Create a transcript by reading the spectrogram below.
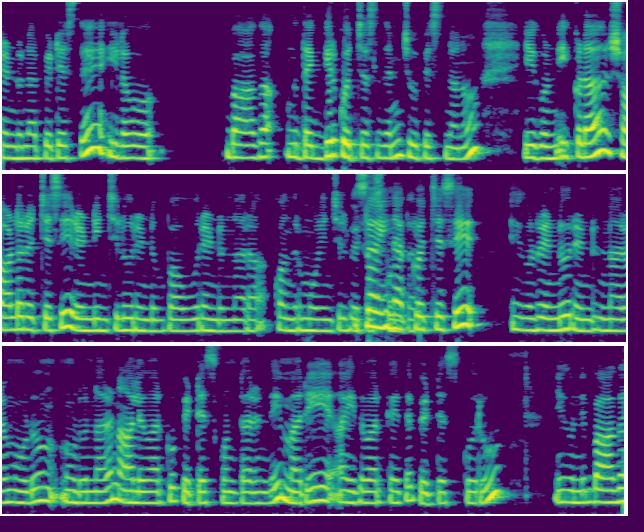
రెండున్నర పెట్టేస్తే ఇలా బాగా దగ్గరికి వచ్చేస్తుందని చూపిస్తున్నాను. ఇగోండి ఇక్కడ షోల్డర్ వచ్చేసి రెండించులు రెండు పావు రెండున్నర కొందరు మూడు ఇంచులు పెట్టి ఈ నెక్ వచ్చేసి ఇక రెండు రెండున్నర మూడు మూడున్నర నాలుగు వరకు పెట్టేసుకుంటారండి. మరి ఐదు వరకు అయితే పెట్టేసుకోరు. ఇవ్వండి బాగా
